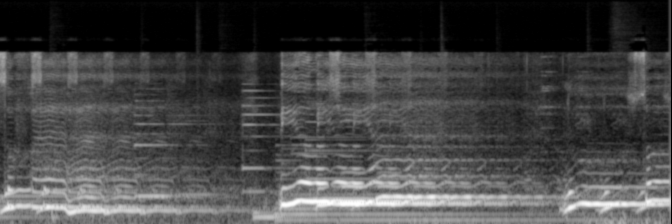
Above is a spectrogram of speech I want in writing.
sofá. Biologia no sofá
